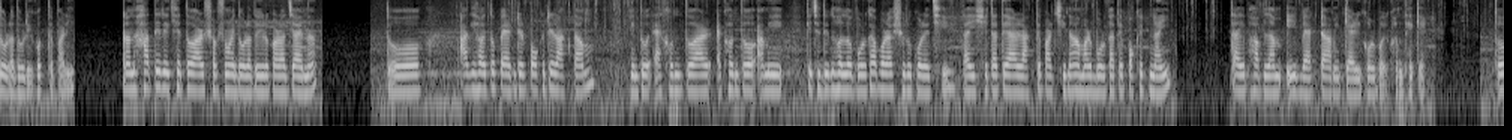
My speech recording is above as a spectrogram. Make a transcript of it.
দৌড়াদৌড়ি করতে পারি। কারণ হাতে রেখে তো আর সবসময় দৌড়াদৌড়ি করা যায় না। তো আগে হয়তো প্যান্টের পকেটে রাখতাম, কিন্তু এখন তো আর, এখন তো আমি কিছুদিন হলো বোরকা পরা শুরু করেছি, তাই সেটাতে আর রাখতে পারছি না, আমার বোরকাতে পকেট নাই। তাই ভাবলাম এই ব্যাগটা আমি ক্যারি করব এখান থেকে। তো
